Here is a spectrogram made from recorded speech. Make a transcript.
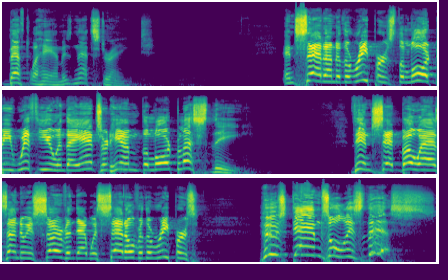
Bethlehem. Isn't that strange? And said unto the reapers, The Lord be with you. And they answered him, The Lord bless thee. Then said Boaz unto his servant that was set over the reapers, Whose damsel is this?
